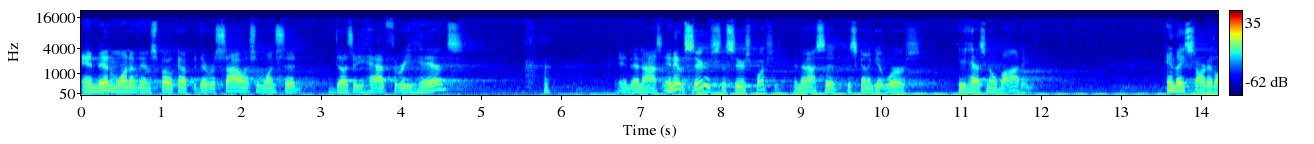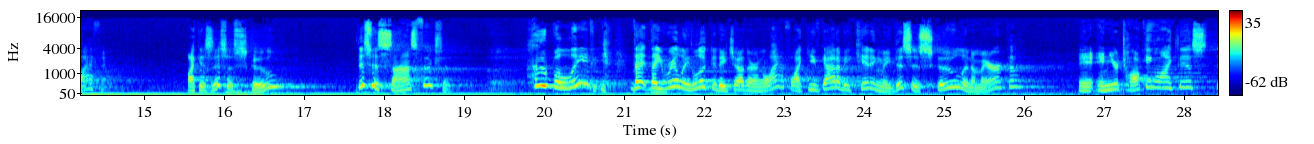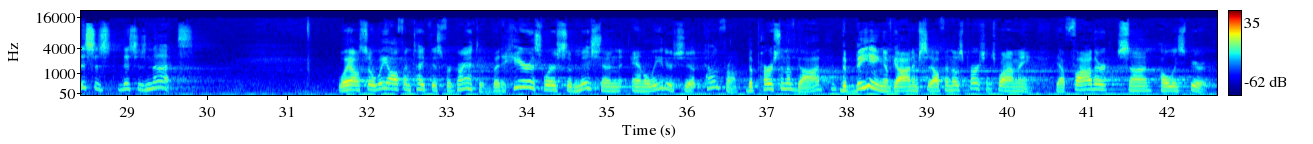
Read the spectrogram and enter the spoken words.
And then one of them spoke up. There was silence, and one said, Does he have three heads? and then I, and it was serious, a serious question. And then I said, It's going to get worse. He has no body. And they started laughing. Like, is this a school? This is science fiction. Who believed? They, they really looked at each other and laughed like, You've got to be kidding me. This is school in America? And, and you're talking like this? This is, this is nuts. Well, so we often take this for granted, but here is where submission and leadership come from the person of God, the being of God Himself and those persons. What I mean. You have Father, Son, Holy Spirit.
